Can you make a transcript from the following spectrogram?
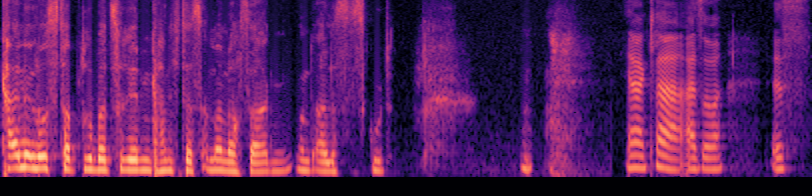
keine Lust habe, drüber zu reden, kann ich das immer noch sagen und alles ist gut. Ja, klar, also ist,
